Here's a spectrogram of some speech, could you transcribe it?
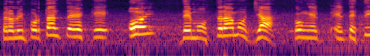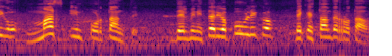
Pero lo importante es que hoy demostramos ya con el, el testigo más importante del Ministerio Público de que están derrotados.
